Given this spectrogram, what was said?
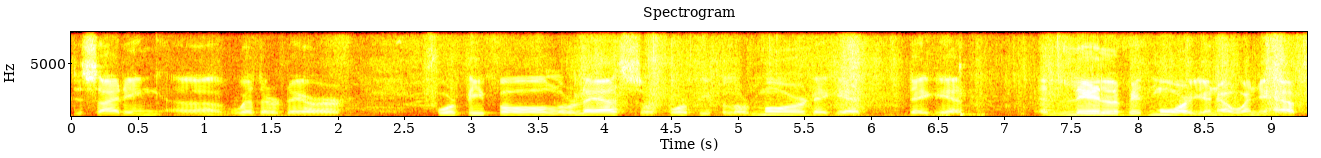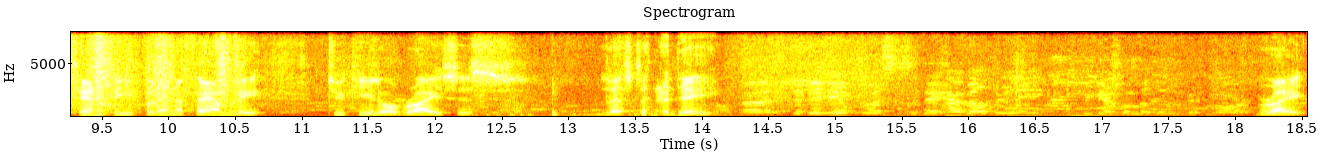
deciding uh, whether they are four people or less or four people or more, they get, they get a little bit more, you know, when you have 10 people in a family, two kilo of rice is less than a day. Uh, the big influence is that they have elderly, we give them a little bit more. Right,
